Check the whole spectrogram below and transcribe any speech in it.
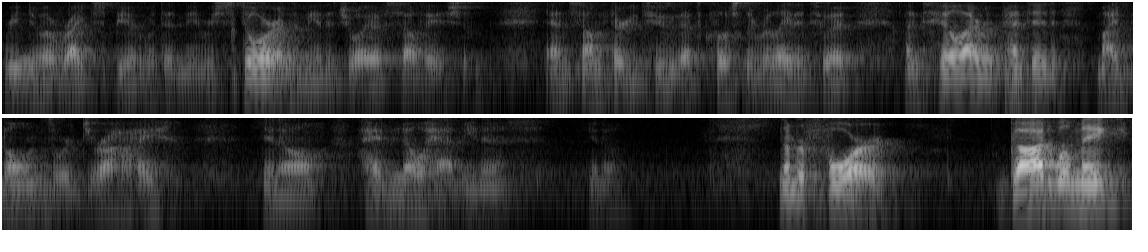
Renew a right spirit within me. Restore unto me the joy of salvation and Psalm 32 that's closely related to it. Until I repented, my bones were dry. You know, I had no happiness. You know. Number four, God will make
